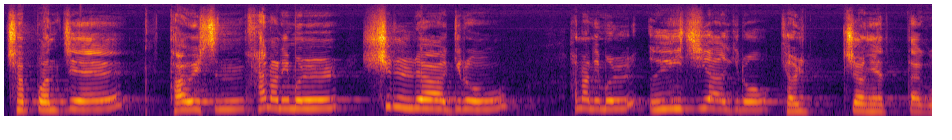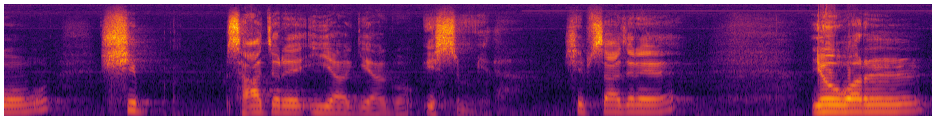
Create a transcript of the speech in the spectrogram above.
첫 번째 다윗은 하나님을 신뢰하기로 하나님을 의지하기로 결정했다고 14절에 이야기하고 있습니다. 14절에 여호와를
